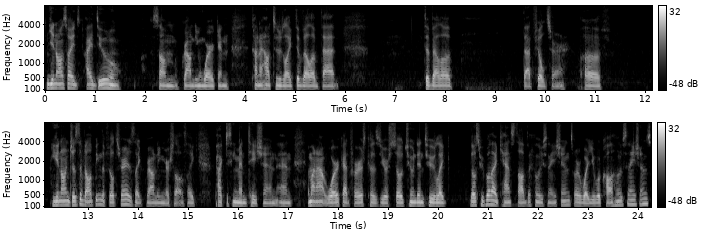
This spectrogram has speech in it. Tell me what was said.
you know, so I, I do some grounding work and kind of how to like develop that develop that filter of you know just developing the filter is like grounding yourself like practicing meditation and it might not work at first because you're so tuned into like those people that can't stop the hallucinations or what you would call hallucinations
